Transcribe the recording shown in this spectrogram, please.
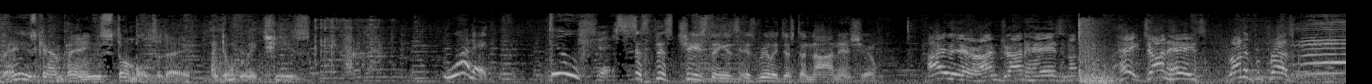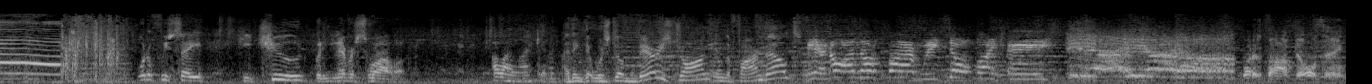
The Hayes campaign stumbled today. I don't like cheese. What a doofus. This, this cheese thing is, is really just a non-issue. Hi there, I'm John Hayes, and I'm... Hey, John Hayes, running for president. What if we say he chewed, but he never swallowed? Oh, I like it. I think that we're still very strong in the farm belt. And on the farm, we don't like Hayes. What does Bob Dole think?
